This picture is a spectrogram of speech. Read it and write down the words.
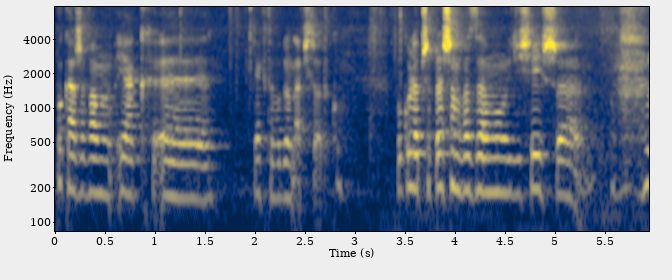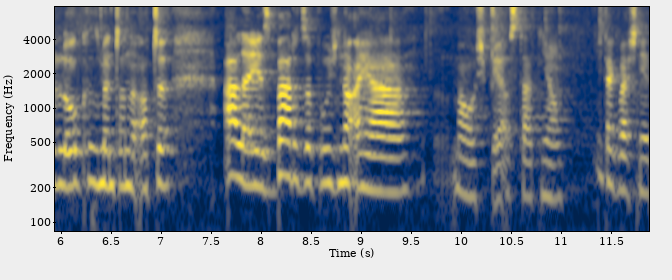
Pokażę Wam, jak, yy, jak to wygląda w środku. W ogóle przepraszam Was za mój dzisiejszy look, zmęczone oczy, ale jest bardzo późno, a ja mało śpię ostatnio. I tak właśnie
